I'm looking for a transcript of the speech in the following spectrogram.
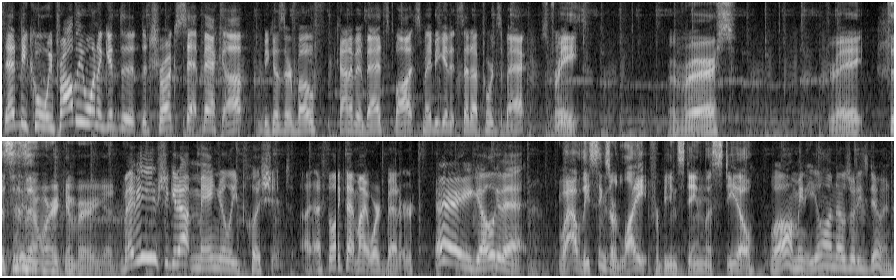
That'd be cool. We probably want to get the, the trucks set back up because they're both kind of in bad spots. Maybe get it set up towards the back. Straight. Reverse. Straight. This isn't working very good. Maybe you should get out and manually push it. I, I feel like that might work better. There you go. Look at that. Wow, these things are light for being stainless steel. Well, I mean, Elon knows what he's doing.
